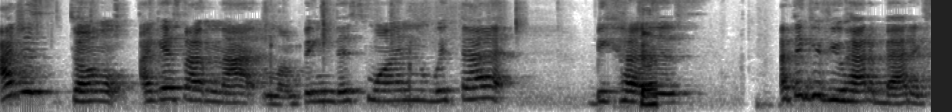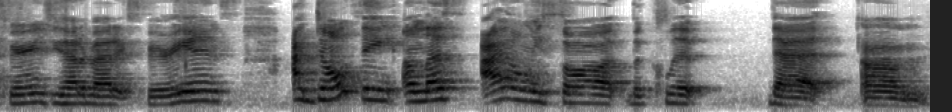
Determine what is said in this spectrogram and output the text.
I just don't. I guess I'm not lumping this one with that Okay. because I think if you had a bad experience, you had a bad experience. I don't think unless I only saw the clip that um,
